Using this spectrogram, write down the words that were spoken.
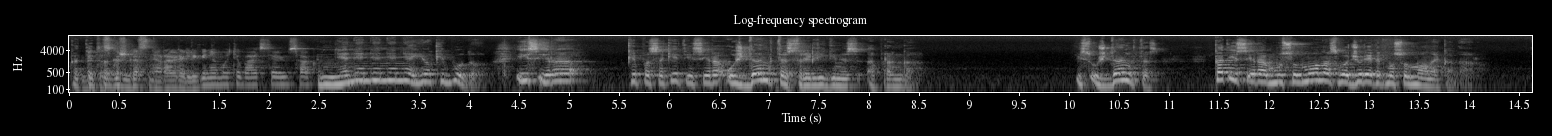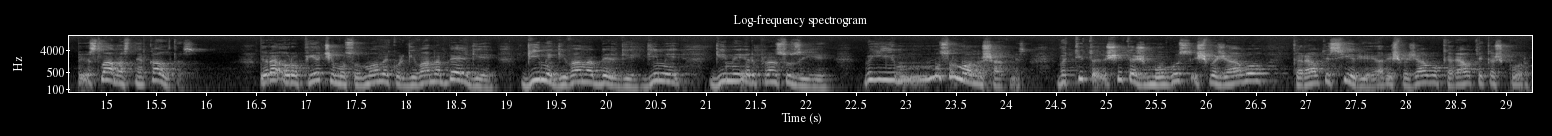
Kad Bet tas kažkas nėra religinė motivacija, jūs sakote? Ne, ne, ne, ne, ne, jokių būdų. Jis yra, kaip pasakyti, jis yra uždengtas religinis apranga. Jis uždengtas. Kad jis yra musulmonas, va žiūrėkit musulmonai ką daro. Islamas nekaltas. Yra europiečiai musulmonai, kur gyvena Belgijai. Gimė gyvena Belgijai, gimė, gimė ir Prancūzijai. Jį musulmonų šaknis. Bet šitas žmogus išvažiavo kariauti Sirijoje ar išvažiavo kariauti kažkur.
